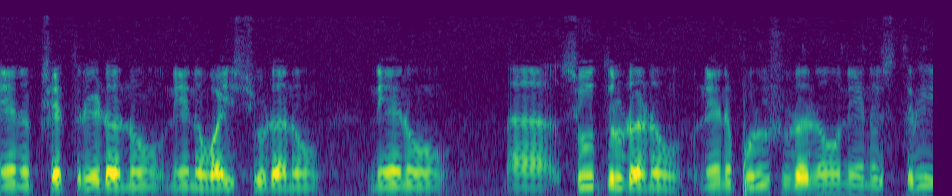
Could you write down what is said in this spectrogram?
నేను క్షత్రియుడను నేను వైశ్యుడను నేను శూద్రుడను నేను పురుషుడను నేను స్త్రీ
